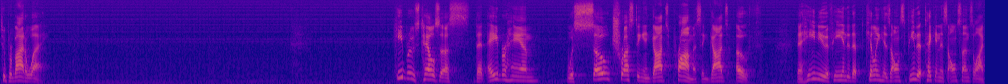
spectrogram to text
to provide a way. Hebrews tells us that Abraham was so trusting in God's promise and God's oath that he knew if he ended up killing his own, if he ended up taking his own son's life,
